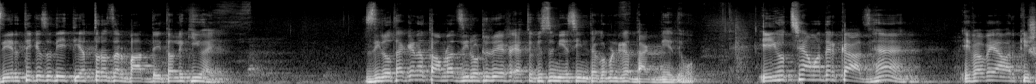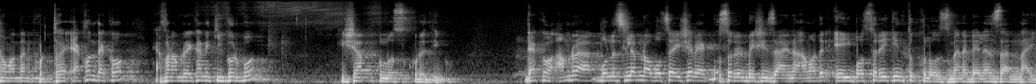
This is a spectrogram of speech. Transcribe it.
জের থেকে যদি এই তিয়াত্তর হাজার বাদ দেয় তাহলে কি হয়? জিরো থাকে না, তো আমরা জিরো টিরো এত কিছু নিয়ে চিন্তা করব না, এটা দাগ দিয়ে দেবো। এই হচ্ছে আমাদের কাজ হ্যাঁ? এভাবে আর কি সমাধান করতে হয়। এখন দেখো, এখন আমরা এখানে কি করব? হিসাব ক্লোজ করে দিব। দেখো, আমরা বলেছিলাম না, অবচয় হিসাবে এক বছরের বেশি যায় না। আমাদের এই বছরেই কিন্তু ক্লোজ মানে ব্যালেন্স আর নাই।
